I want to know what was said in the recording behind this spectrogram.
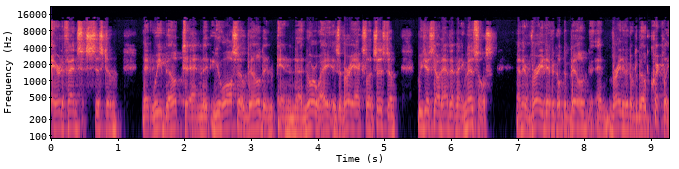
air defense system that we built and that you also build in, in uh, Norway is a very excellent system. We just don't have that many missiles. And they're very difficult to build and very difficult to build quickly.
